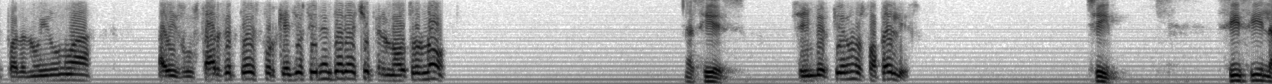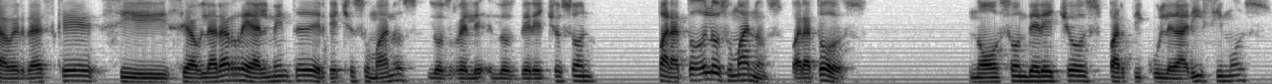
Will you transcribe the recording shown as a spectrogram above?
para no ir uno a, a disgustarse, pues, porque ellos tienen derecho, pero nosotros no. Así es. Se invirtieron los papeles. Sí, sí, sí, la verdad es que si se hablara realmente de derechos humanos, los, los derechos son para todos los humanos, para todos. No son derechos particularísimos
